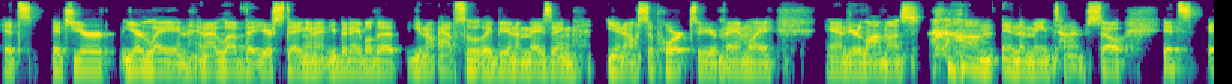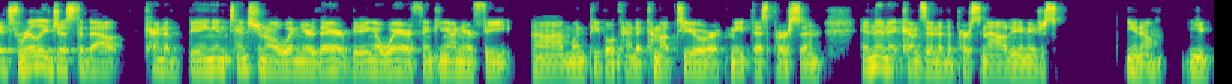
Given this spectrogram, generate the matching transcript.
It's it's your your lane, and I love that you're staying in it. You've been able to, you know, absolutely be an amazing, you know, support to your family and your llamas um, in the meantime. So it's it's really just about kind of being intentional when you're there, being aware, thinking on your feet um, when people kind of come up to you or meet this person, and then it comes into the personality, and you just you know, you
